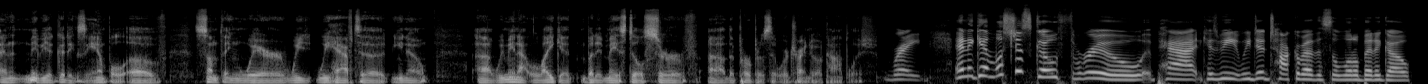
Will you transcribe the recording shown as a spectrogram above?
and maybe a good example of something where we, we have to, you know, uh, we may not like it, but it may still serve uh, the purpose that we're trying to accomplish. Right. And again, let's just go through, Pat, because we, we did talk about this a little bit ago.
